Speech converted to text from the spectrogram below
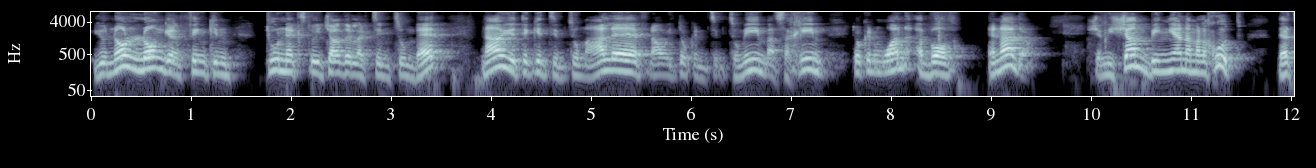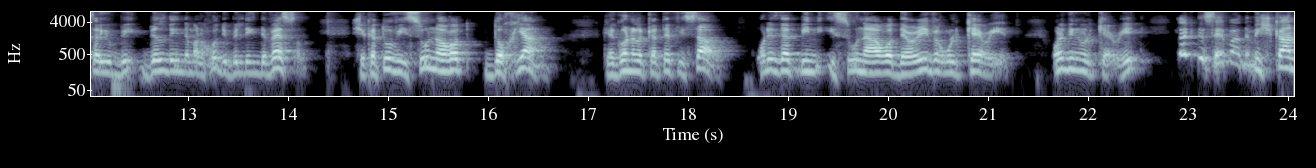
you no longer thinking two next to each other like Tzimtzum Bet. Now you're thinking Tzimtzum Aleph, now we're talking Tzimtzumim, Masachim, talking one above another. שמשם בניין המלכות. That's how you be building the מלכות, you're building the vessel. שכתוב יישאו נהרות דוחיין, כגון על כתף יישאו. What does that mean, יישאו נהרות? The river will carry it. What does it mean will carry it? Like the Seba, the משכן,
